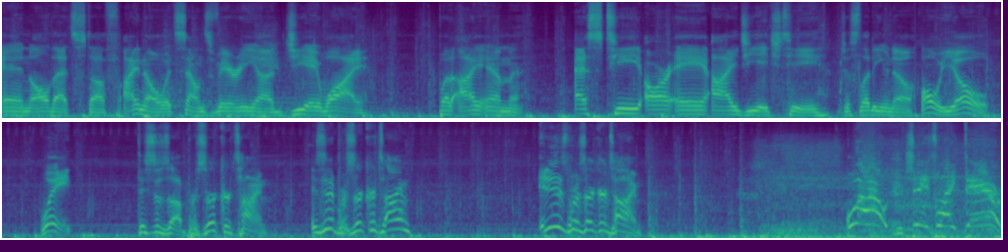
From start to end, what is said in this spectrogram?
and all that stuff. I know it sounds very uh, G-A-Y, but I am S-T-R-A-I-G-H-T. Just letting you know. Oh, yo. Wait. This is uh, Berserker time. Isn't it Berserker time? It is Berserker time. Wow! She's right there!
